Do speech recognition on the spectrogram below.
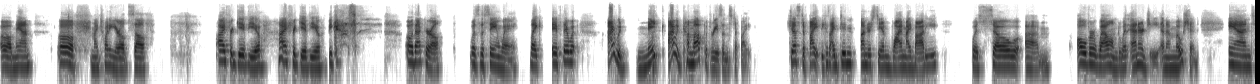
Oh man. Oh my 20 year old self. I forgive you. I forgive you because oh that girl was the same way. Like if there were i would make i would come up with reasons to fight just to fight because I didn't understand why my body was so um, overwhelmed with energy and emotion. And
